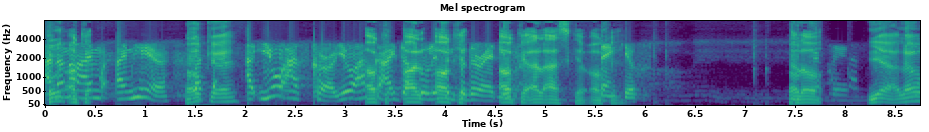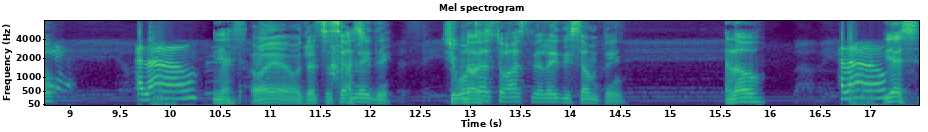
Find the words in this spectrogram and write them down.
I don't know. Okay. I'm I'm here. But, Okay. uh, you ask her. You ask her. I just I'll- will listen okay, to the radio. Okay, I'll ask her. Okay. Thank you. Hello. Yeah, hello? Hello. Yes. Oh, yeah, oh, that's the same As- lady. She wants No, us to ask the lady something. Hello. Hello. Yes.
